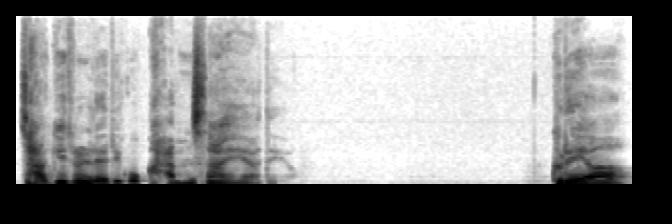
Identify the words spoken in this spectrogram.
자기를 내리고 감사해야 돼요. 그래야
